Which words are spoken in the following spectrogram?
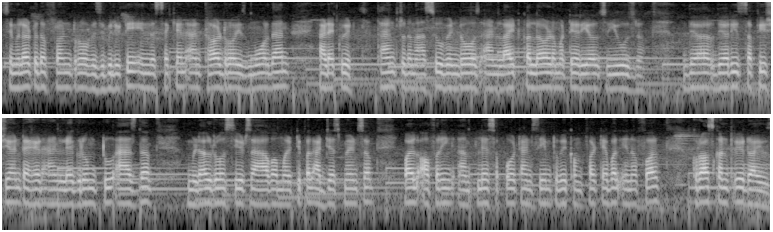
Similar to the front row, visibility in the second and third row is more than adequate thanks to the massive windows and light colored materials used there there is sufficient head and leg room too as the middle row seats have multiple adjustments while offering ample support and seem to be comfortable enough for cross country drives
